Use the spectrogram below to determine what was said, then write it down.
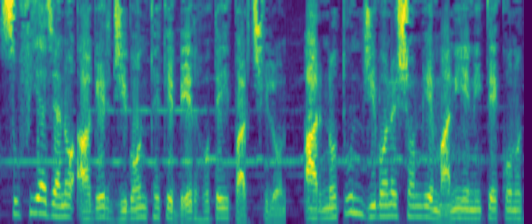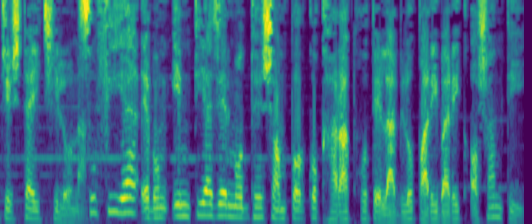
সুফিয়া যেন আগের জীবন থেকে বের হতেই পারছিল না। আর নতুন জীবনের সঙ্গে মানিয়ে নিতে কোনো চেষ্টাই ছিল না। সুফিয়া এবং ইমতিয়াজের মধ্যে সম্পর্ক খারাপ হতে লাগল পারিবারিক অশান্তি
